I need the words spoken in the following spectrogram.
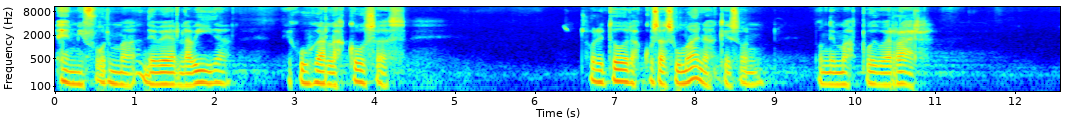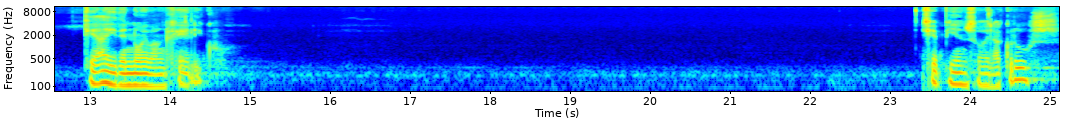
en mi forma de ver la vida, de juzgar las cosas, sobre todo las cosas humanas que son donde más puedo errar. ¿Qué hay de no evangélico? ¿Qué pienso de la cruz?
